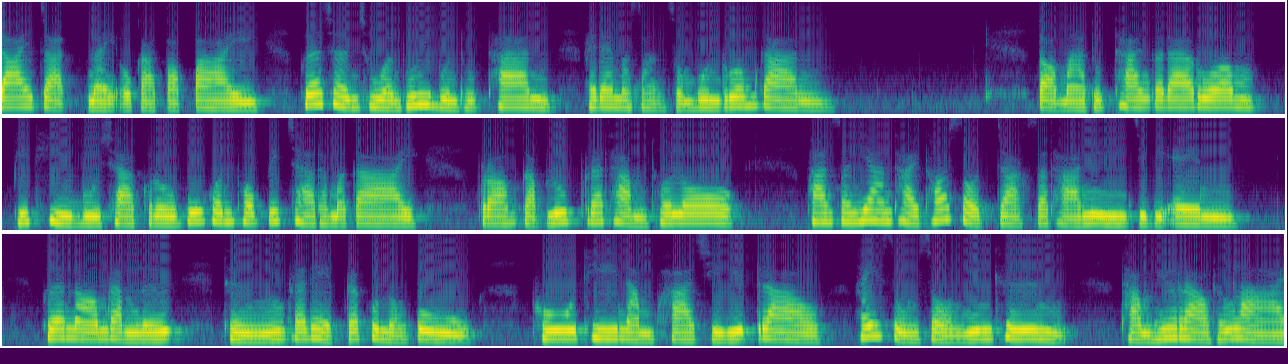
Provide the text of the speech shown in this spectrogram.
ได้จัดในโอกาสต่อไป พื่อเชิญชวนผู้มีบุญทุกท่าน ให้ได้มาสั่งสมบุญร่วมกัน ต่อมาทุกท่านก็ได้ร่วม พิธีบูชาครูผู้ค้นพบวิชาธรรมกาย พร้อมกับลูกพระธรรมทั่วโลก ผ่านสัญญาณถ่ายทอดสดจากสถานี GBN เพื่อน้อมรำลึกถึงพระเดชพระคุณหลวงปู่ ผู้ที่นำพาชีวิตเราให้สูงส่งยิ่งขึ้นทำให้เราทั้งหลาย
